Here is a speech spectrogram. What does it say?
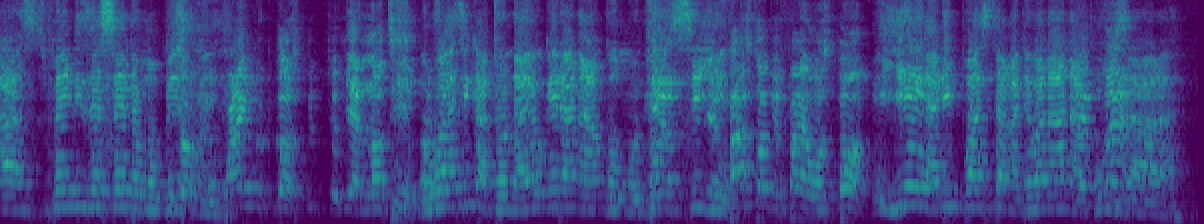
aspendize sente mu bizinesi olwaki katonda ayogera nange omuntu a ye? Yali pasita nga tebanaana kunzaala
